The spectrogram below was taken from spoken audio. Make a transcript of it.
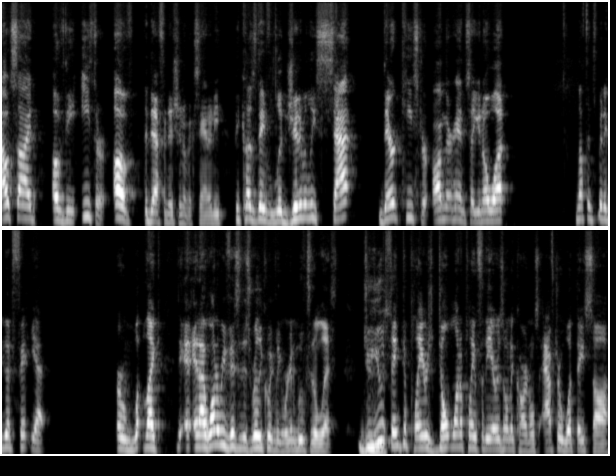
outside of the ether of the definition of insanity because they've legitimately sat their keister on their hand and say, you know what? Nothing's been a good fit yet. Or what, like, and I want to revisit this really quickly. We're going to move to the list. Do you mm-hmm. think the players don't want to play for the Arizona Cardinals after what they saw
